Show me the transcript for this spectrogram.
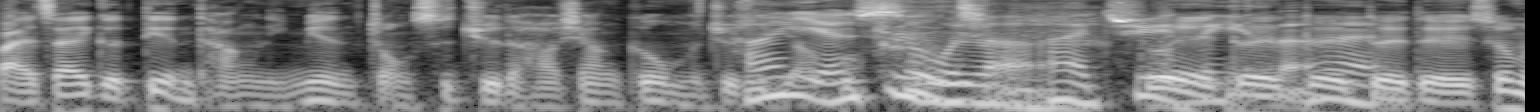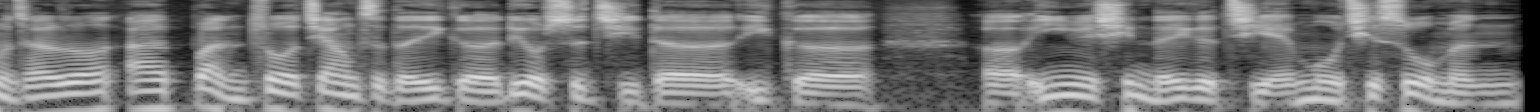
摆在一个殿堂里面，总是觉得好像跟我们就是很严肃了，哎，距离了。对对对对对，所以我们才说啊，不然做这样子的一个六十集的一个呃音乐性的一个节目，其实我们。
